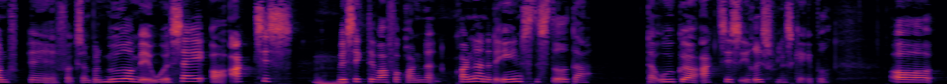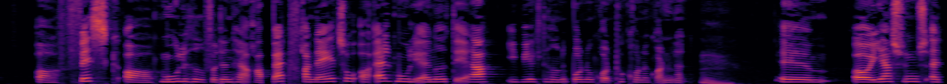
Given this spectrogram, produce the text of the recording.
konf- øh, for eksempel møder med USA og Arktis, mm. hvis ikke det var for Grønland. Grønland er det eneste sted, der, der udgør Arktis i rigsfællesskabet. Og, og fisk og mulighed for den her rabat fra NATO og alt muligt andet, det er i virkeligheden bund og grund på grund af Grønland. Mm. Øhm, og jeg synes, at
